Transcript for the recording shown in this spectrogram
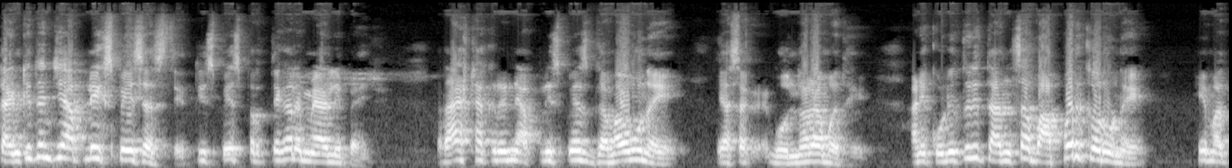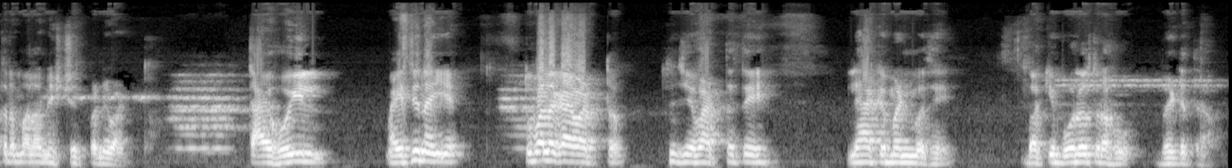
त्यांची त्यांची आपली एक स्पेस असते ती स्पेस प्रत्येकाला मिळाली पाहिजे. राज ठाकरेंनी आपली स्पेस गमावू नये या सगळ्या गोंधळामध्ये आणि कोणीतरी त्यांचा वापर करू नये हे मात्र मला निश्चितपणे वाटतं. काय होईल माहिती नाही आहे तुम्हाला काय वाटतं? जे वाटतं ते लिहा कमेंटमध्ये बाकी बोलत राहू भेटत राहू.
